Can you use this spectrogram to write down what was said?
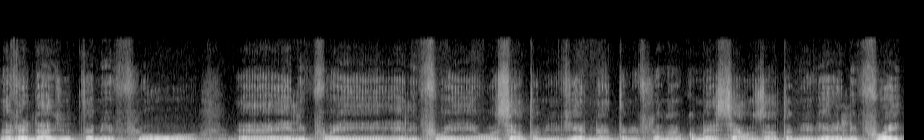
Na verdade, o Tamiflu, eh, ele foi, ele foi, o Zeltamivir, né? Tamiflu não é comercial, o Zeltamivir, ele foi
